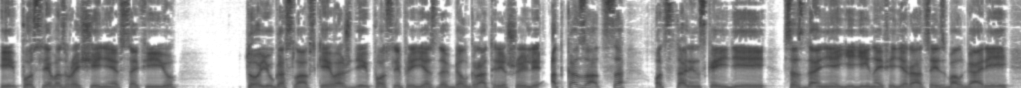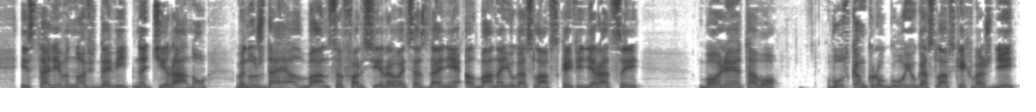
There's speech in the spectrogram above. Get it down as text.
и после возвращения в Софию, то югославские вожди после приезда в Белград решили отказаться от сталинской идеи создания единой федерации с Болгарией и стали вновь давить на тирану, вынуждая албанцев форсировать создание Албано-Югославской федерации. Более того, в узком кругу югославских вождей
